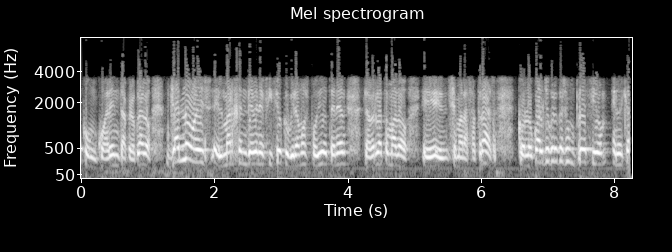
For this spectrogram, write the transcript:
con pero claro, ya no es el margen de beneficio que hubiéramos podido tener de haberla tomado eh, semanas atrás, con lo cual yo creo que es un precio en el que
